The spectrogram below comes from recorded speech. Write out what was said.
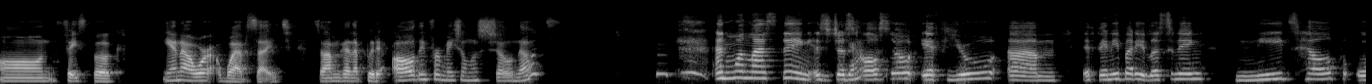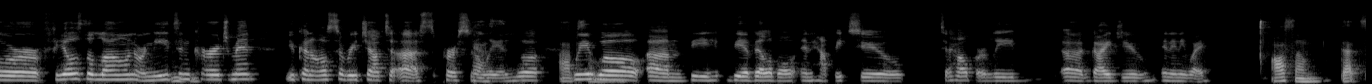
on facebook and our website. So i'm gonna put all the information on the show notes and one last thing is just Yeah. also if you um if anybody listening needs help or feels alone or needs Mhm. encouragement you can also reach out to us personally Yes, and we'll Absolutely. we will um, be be available and happy to to help or lead uh, guide you in any way Awesome. That's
